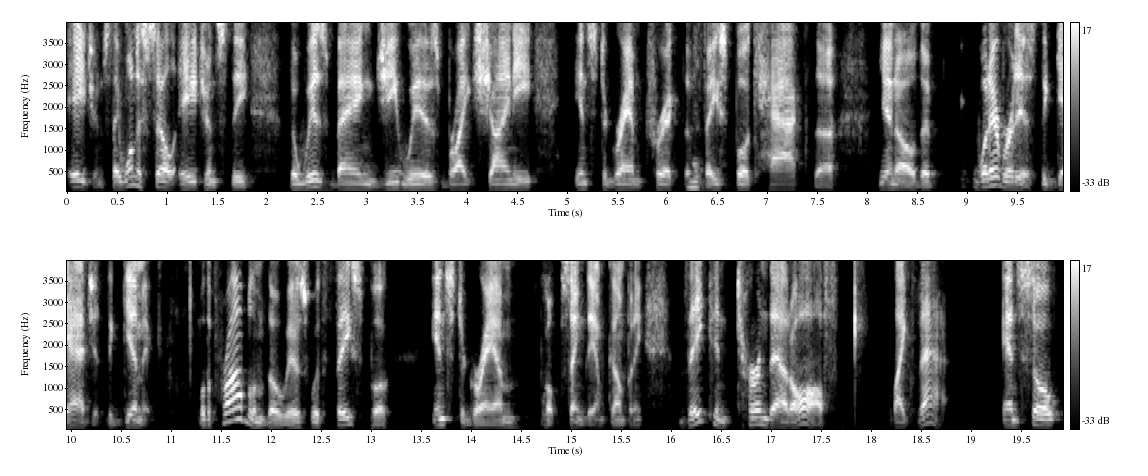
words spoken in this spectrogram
agents. They want to sell agents the the whiz bang, gee whiz, bright, shiny Instagram trick, the mm-hmm. Facebook hack, the you know, the whatever it is, the gadget, the gimmick. Well, the problem though is with Facebook, Instagram, well, same damn company, they can turn that off like that. And so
